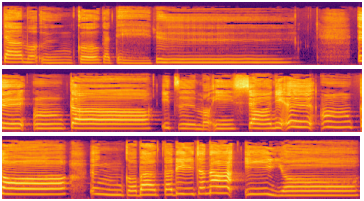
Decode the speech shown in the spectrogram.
日もうんこが出る。うんこ、いつも一緒にうんこ、うんこばかりじゃないよ。うん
